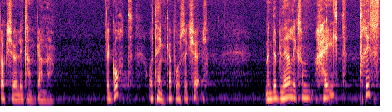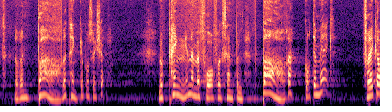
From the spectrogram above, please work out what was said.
dere sjøl i tankene. Det er godt å tenke på seg sjøl, men det blir liksom helt trist når en bare tenker på seg sjøl. Når pengene vi får, f.eks., bare går til meg. For jeg har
